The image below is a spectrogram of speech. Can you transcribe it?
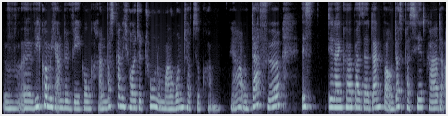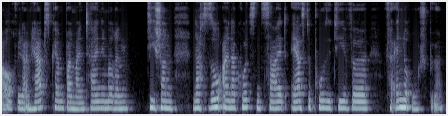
äh, wie komme ich an Bewegung ran, was kann ich heute tun, um mal runterzukommen. Ja, und dafür ist dir dein Körper sehr dankbar. Und das passiert gerade auch wieder im Herbstcamp bei meinen Teilnehmerinnen, die schon nach so einer kurzen Zeit erste positive Veränderung spüren.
